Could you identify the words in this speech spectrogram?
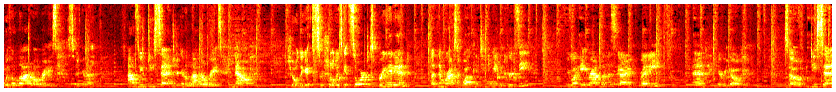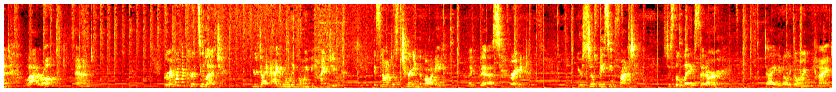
with a lateral raise. So you're gonna, as you descend, you're gonna lateral raise. Now, shoulder gets, so shoulders get sore, just bring it in, let them rest while continuing the curtsy. You're going eight rounds on this guy. Ready? And here we go. So descend, lateral, and remember the curtsy lunge, you're diagonally going behind you. It's not just turning the body like this, right? You're still facing front. It's just the legs that are diagonally going behind.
